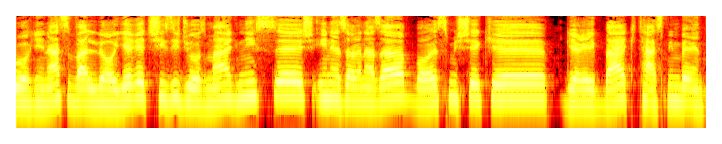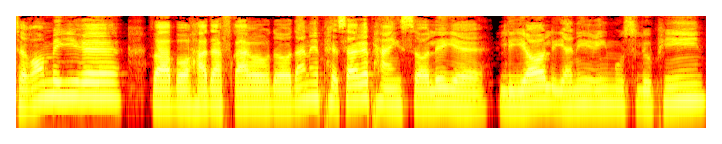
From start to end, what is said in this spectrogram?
گرگینه است و لایق چیزی جز مرگ نیستش. این اظهار نظر باعث میشه که گری بک تصمیم به انتقام بگیره و با هدف قرار دادن پسر پنج ساله لایل یعنی ریموس لوپین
